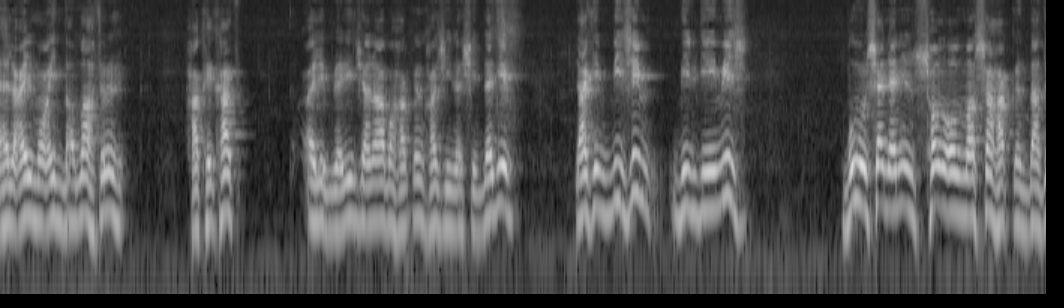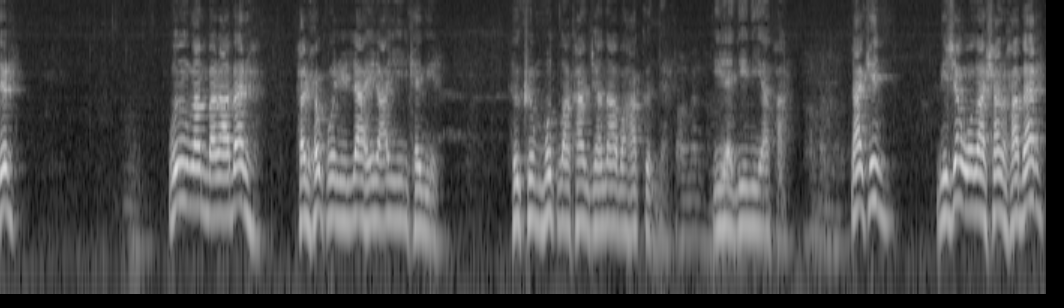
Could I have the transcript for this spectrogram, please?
El ilmu indallah'tır. Hakikat ilimleri Cenab-ı Hakk'ın hazinesindedir. Lakin bizim bildiğimiz bu senenin son olması hakkındadır. Bununla beraber fel hukmu lillahil aliyyil kebir. Hüküm mutlakan Cenab-ı Hakk'ındır. Dilediğini yapar. Lakin bize ulaşan haber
